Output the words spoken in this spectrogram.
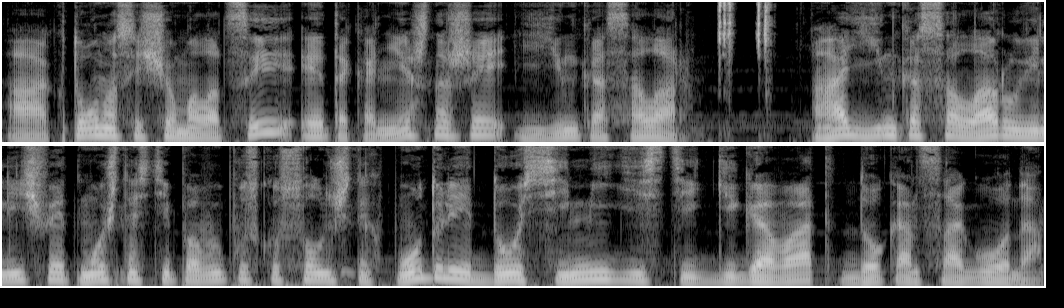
А кто у нас еще молодцы, это, конечно же, Инка Солар. А Инка увеличивает мощности по выпуску солнечных модулей до 70 гигаватт до конца года.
